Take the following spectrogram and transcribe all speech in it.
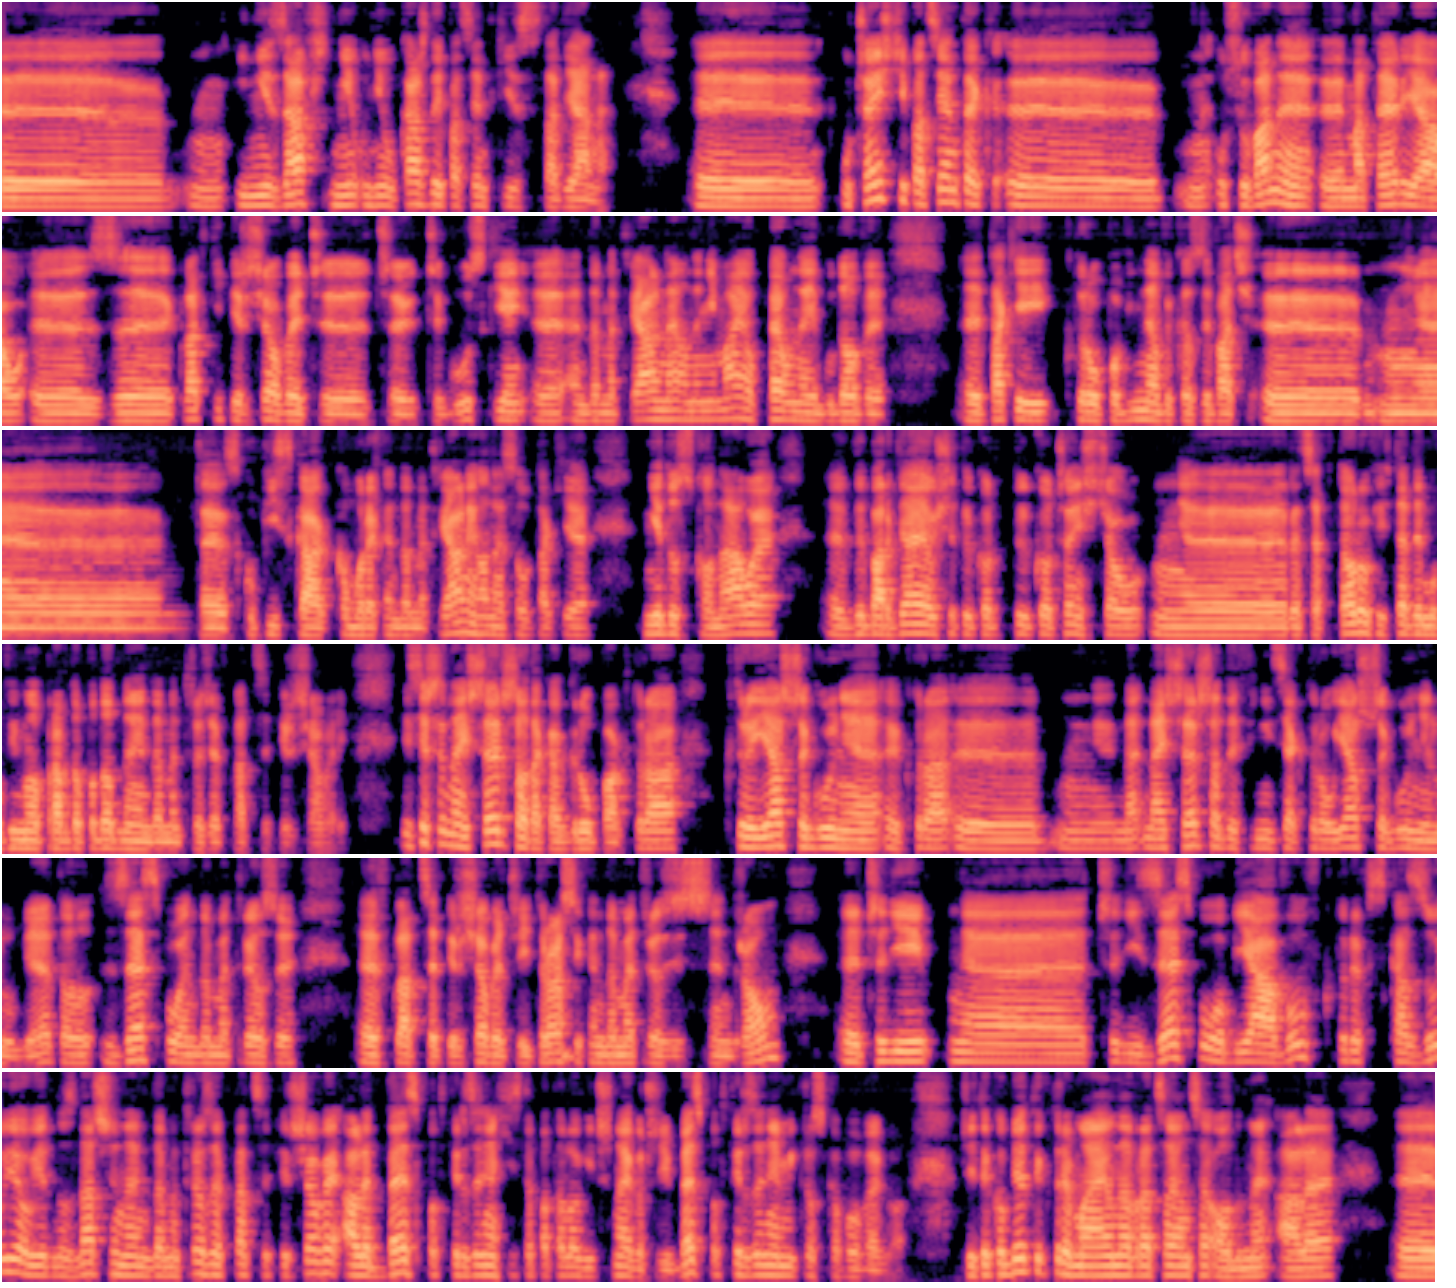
i nie zawsze, nie, nie u każdej pacjentki jest stawiane. U części pacjentek usuwany materiał z klatki piersiowej czy, czy, czy guzki endometrialne, one nie mają pełnej budowy takiej, którą powinna wykazywać te skupiska komórek endometrialnych. One są takie niedoskonałe, wybarwiają się tylko, tylko częścią e, receptorów i wtedy mówimy o prawdopodobnej endometriozie w klatce piersiowej. Jest jeszcze najszersza taka grupa, która której ja szczególnie, e, która e, najszersza definicja, którą ja szczególnie lubię, to zespół endometriozy w klatce piersiowej, czyli thoracic endometriosis syndrome, E, czyli, e, czyli zespół objawów, które wskazują jednoznacznie na endometriozę w klatce piersiowej, ale bez potwierdzenia histopatologicznego, czyli bez potwierdzenia mikroskopowego. Czyli te kobiety, które mają nawracające odmy, ale e,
